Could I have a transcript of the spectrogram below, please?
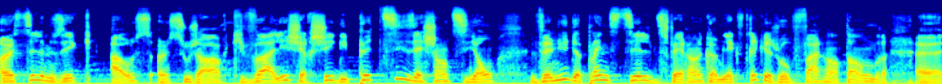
un style de musique house, un sous-genre qui va aller chercher des petits échantillons venus de plein de styles différents, comme l'extrait que je vais vous faire entendre. Euh,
